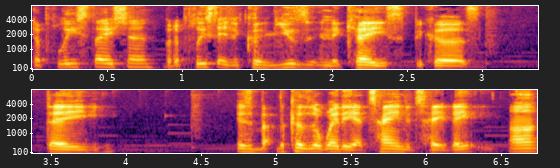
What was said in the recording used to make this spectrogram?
the police station, but the police station couldn't use it in the case because they is because of the way they obtained the tape. They uh,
